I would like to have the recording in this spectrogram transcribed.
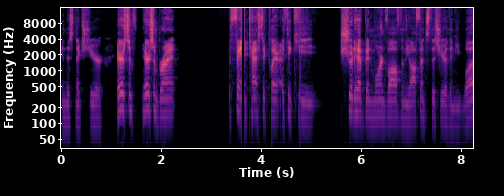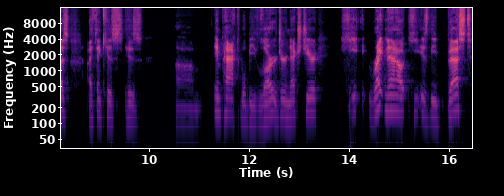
in this next year. Harrison Harrison Bryant, fantastic player. I think he should have been more involved in the offense this year than he was. I think his his um, impact will be larger next year. He right now he is the best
